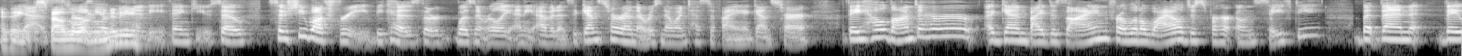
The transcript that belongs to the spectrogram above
I think. Yes, spousal, immunity. Thank you. So so she walked free because there wasn't really any evidence against her and there was no one testifying against her. They held on to her again by design for a little while just for her own safety. But then they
